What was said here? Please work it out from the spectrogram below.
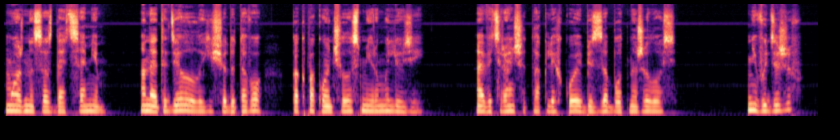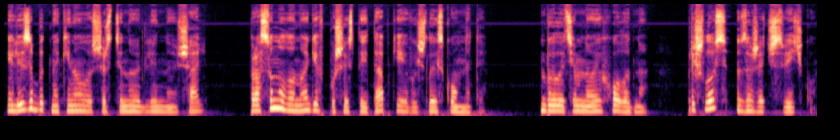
можно создать самим. Она это делала еще до того, как покончила с миром иллюзий. А ведь раньше так легко и беззаботно жилось. Не выдержав, Элизабет накинула шерстяную длинную шаль, просунула ноги в пушистые тапки и вышла из комнаты. Было темно и холодно. Пришлось зажечь свечку.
